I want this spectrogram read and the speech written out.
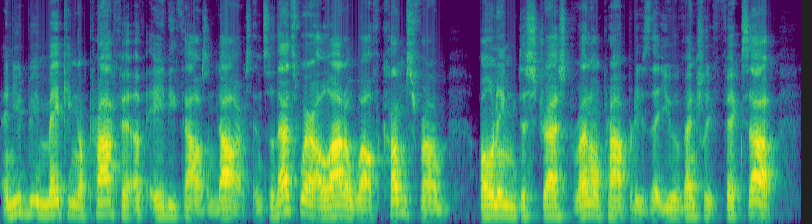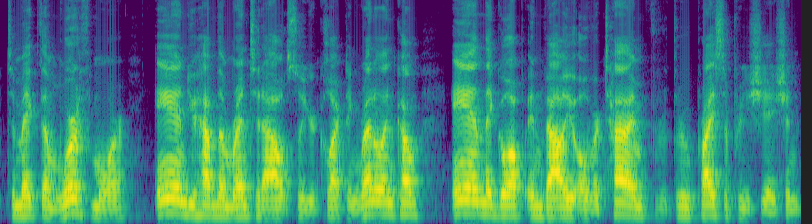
and you'd be making a profit of $80,000. And so that's where a lot of wealth comes from owning distressed rental properties that you eventually fix up to make them worth more and you have them rented out so you're collecting rental income and they go up in value over time through price appreciation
